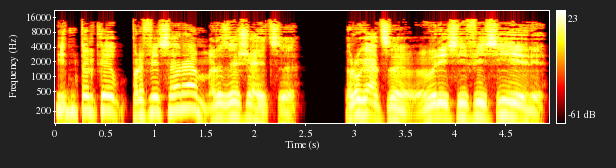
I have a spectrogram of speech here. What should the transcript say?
Видно, только профессорам разрешается ругаться в ресифисере.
